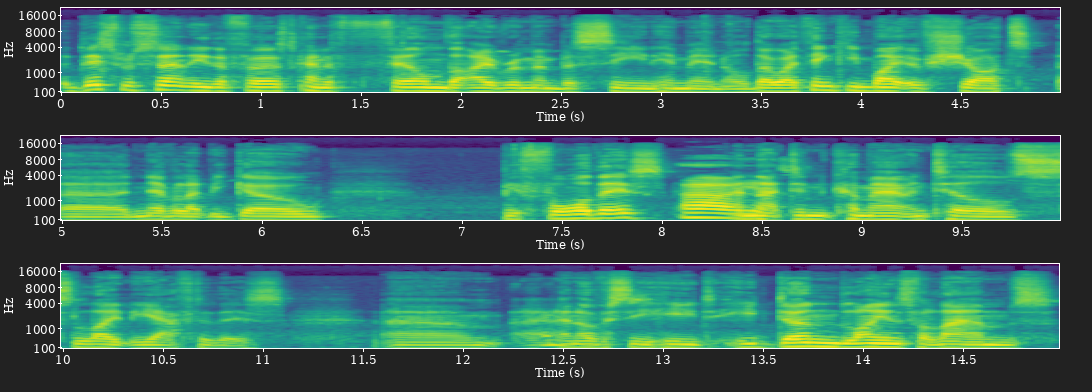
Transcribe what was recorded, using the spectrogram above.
this was certainly the first kind of film that I remember seeing him in. Although I think he might have shot uh, Never Let Me Go before this, Ah, and yes. that didn't come out until slightly after this. Um, and obviously he'd he'd done Lions for Lambs,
